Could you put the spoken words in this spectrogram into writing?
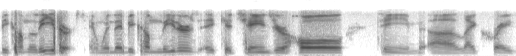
become leaders. And when they become leaders, it could change your whole team uh, like crazy.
